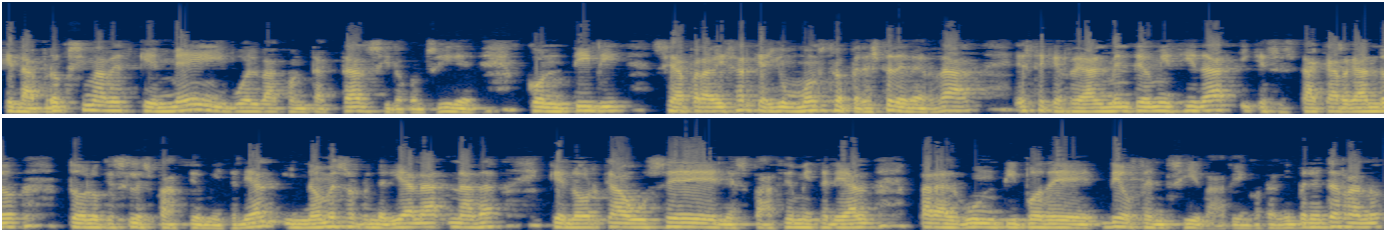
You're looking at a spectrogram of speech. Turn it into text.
que la próxima vez que May vuelva a contactar, si lo consigue, con Tilly sea para avisar que hay un monstruo, pero este de verdad, este que es realmente homicida y que se está cargando todo lo que es el espacio micelial. Y no me sorprendería nada que Lorca use el espacio micelial para algún tipo de, ofensiva, bien contra el Imperio Terrano,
